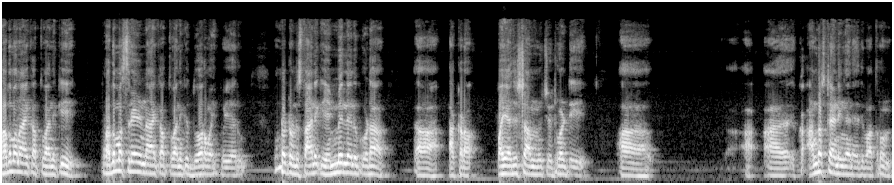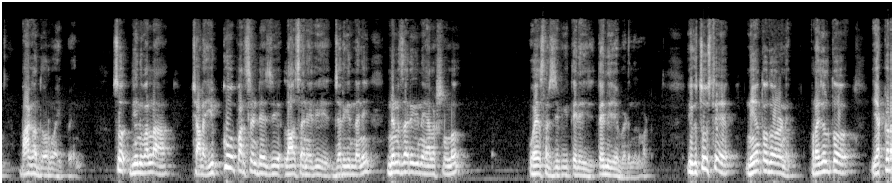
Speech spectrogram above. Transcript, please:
ప్రథమ నాయకత్వానికి ప్రథమ శ్రేణి నాయకత్వానికి దూరం అయిపోయారు. ఉన్నటువంటి స్థానిక ఎమ్మెల్యేలు కూడా అక్కడ పై అధిష్టానం నుంచి ఎటువంటి అండర్స్టాండింగ్ అనేది మాత్రం బాగా దూరం అయిపోయింది. సో దీనివల్ల చాలా ఎక్కువ పర్సంటేజ్ లాస్ అనేది జరిగిందని నిన్న జరిగిన ఎలక్షన్లో వైఎస్ఆర్సీపీకి తెలియ తెలియజేయబడింది అనమాట ఇక చూస్తే నియంత ధోరణి ప్రజలతో ఎక్కడ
